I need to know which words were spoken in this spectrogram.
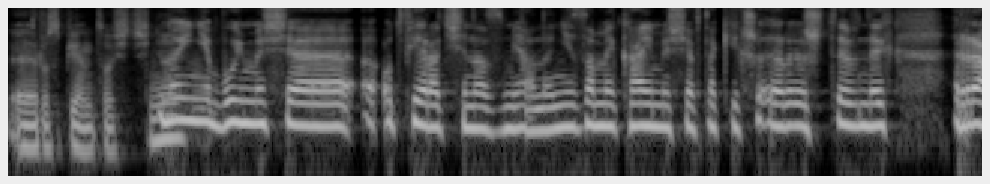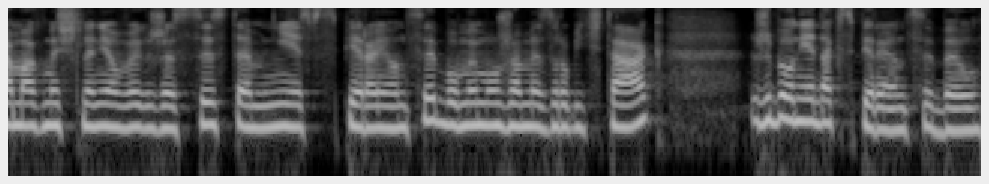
rozpiętość. Nie? No i nie bójmy się e, otwierać się na zmiany. Nie zamykajmy się w takich sz- sztywnych ramach myśleniowych, że system nie jest wspierający, bo my możemy zrobić tak, żeby on jednak wspierający był.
